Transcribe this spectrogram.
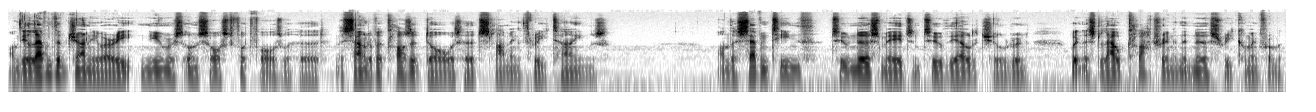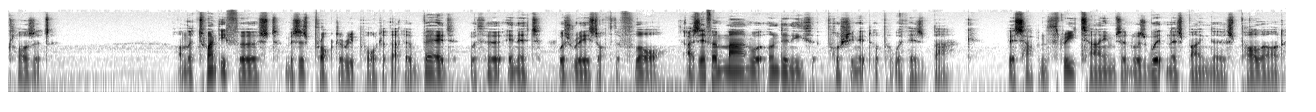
On the 11th of January, numerous unsourced footfalls were heard. The sound of a closet door was heard slamming three times. On the 17th, two nursemaids and two of the elder children witnessed loud clattering in the nursery coming from a closet. On the 21st, Mrs. Proctor reported that her bed, with her in it, was raised off the floor, as if a man were underneath pushing it up with his back. This happened three times and was witnessed by Nurse Pollard.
